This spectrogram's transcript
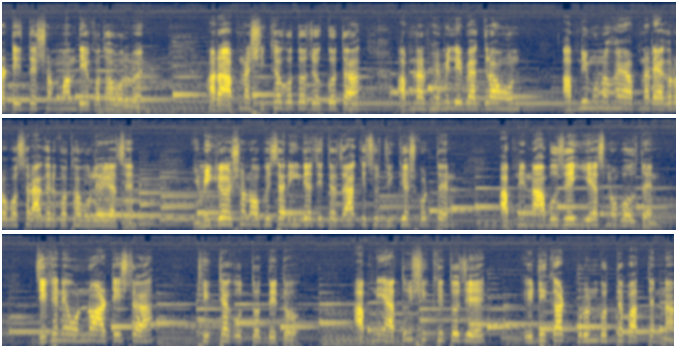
আর্টিস্টদের সম্মান দিয়ে কথা বলবেন। আর আপনার শিক্ষাগত যোগ্যতা, আপনার ফ্যামিলি ব্যাকগ্রাউন্ড, আপনি মনে হয় আপনার এগারো বছর আগের কথা ভুলে গেছেন। ইমিগ্রেশন অফিসার ইংরেজিতে যা কিছু জিজ্ঞেস করতেন, আপনি না বুঝেই ইয়েস নো বলতেন, যেখানে অন্য আর্টিস্টরা ঠিকঠাক উত্তর দিত। আপনি এতই শিক্ষিত যে ইডি কার্ড পূরণ করতে পারতেন না।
